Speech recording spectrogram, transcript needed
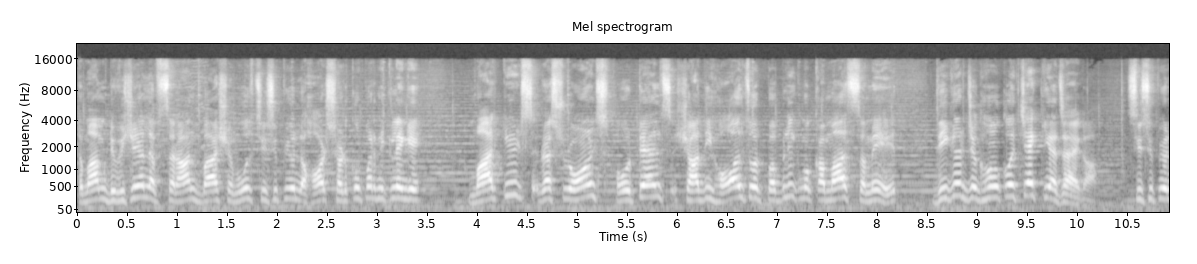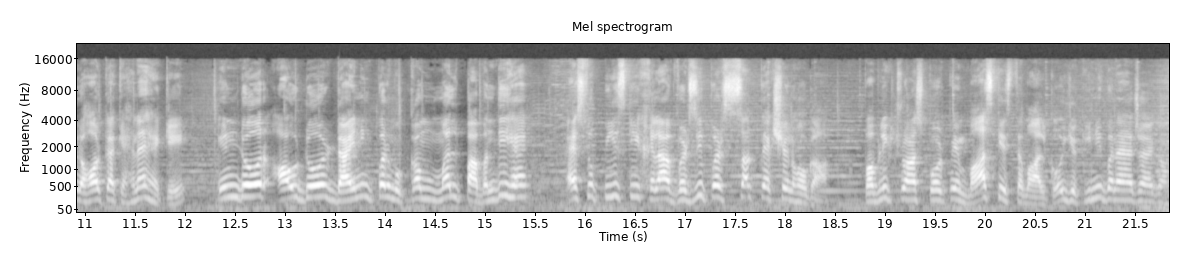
तमाम डिविजनल अफसरान बाशमूल सी सी पी लाहौर सड़कों पर निकलेंगे। मार्केट्स, रेस्टोरेंट्स, होटल्स, शादी हॉल्स और पब्लिक मकाम समेत दीगर जगहों को चेक किया जाएगा। सी सी पी लाहौर का कहना है कि इंडोर आउटडोर डाइनिंग पर मुकम्मल पाबंदी है। एस ओ पीज की खिलाफ वर्जी पर सख्त एक्शन होगा। पब्लिक ट्रांसपोर्ट में मास्क के इस्तेमाल को यकीनी बनाया जाएगा।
